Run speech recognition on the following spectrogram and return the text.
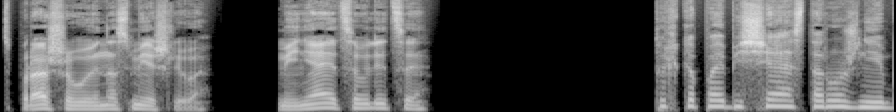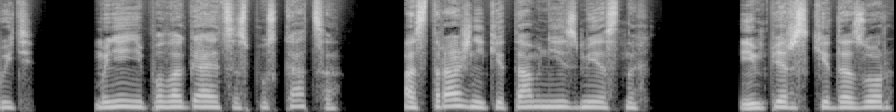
Спрашиваю насмешливо. Меняется в лице. «Только пообещай осторожнее быть. Мне не полагается спускаться, а стражники там не из местных. Имперский дозор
